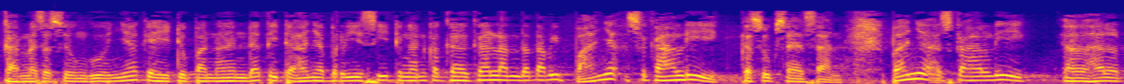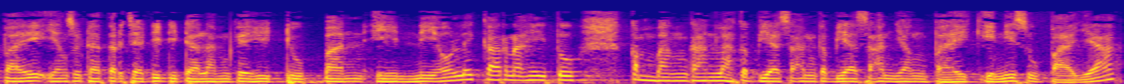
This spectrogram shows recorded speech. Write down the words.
karena sesungguhnya kehidupan Anda tidak hanya berisi dengan kegagalan, tetapi banyak sekali kesuksesan, banyak sekali uh, hal baik yang sudah terjadi di dalam kehidupan ini. Oleh karena itu, kembangkanlah kebiasaan-kebiasaan yang baik ini supaya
